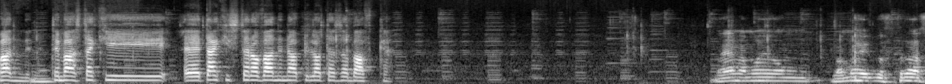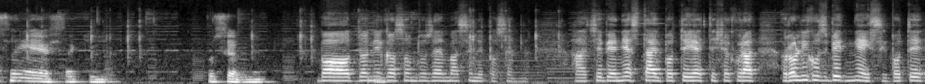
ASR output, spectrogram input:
Ładny. Ty masz taki, e, taki sterowany na pilota zabawkę. No ja na moją, na mojego gospodarstwa nie jest taki potrzebny. Bo do niego są duże maszyny potrzebne. A ciebie nie stać, bo ty jesteś akurat rolników z biedniejszych, bo ty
